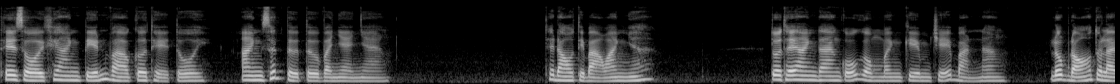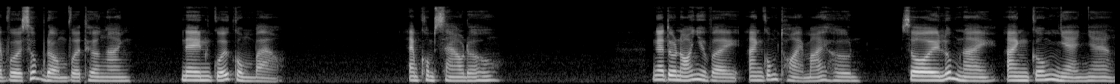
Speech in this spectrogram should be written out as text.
Thế rồi khi anh tiến vào cơ thể tôi, anh rất từ từ và nhẹ nhàng. Thế đau thì bảo anh nhé. Tôi thấy anh đang cố gồng mình kiềm chế bản năng. Lúc đó tôi lại vừa xúc động vừa thương anh. Nên cuối cùng bảo Em không sao đâu. Nghe tôi nói như vậy, anh cũng thoải mái hơn. Rồi lúc này, anh cũng nhẹ nhàng.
